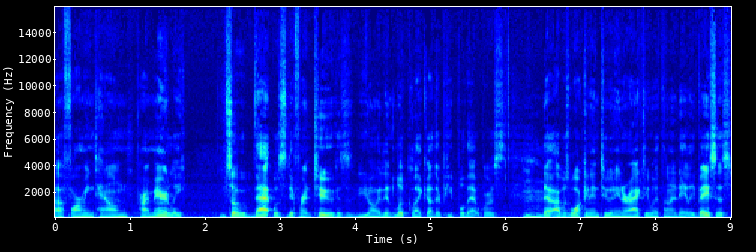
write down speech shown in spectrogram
uh, farming town primarily. So that was different too because you know I didn't look like other people that was Mhm. that I was walking into and interacting with on a daily basis.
